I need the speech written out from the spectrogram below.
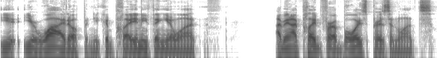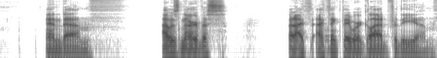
you you're wide open. You can play anything you want. I mean, I played for a boys' prison once, and um, I was nervous, but I th- I think they were glad for the um,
